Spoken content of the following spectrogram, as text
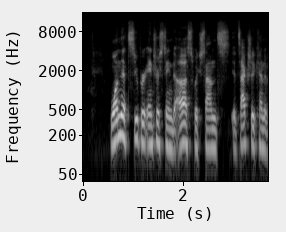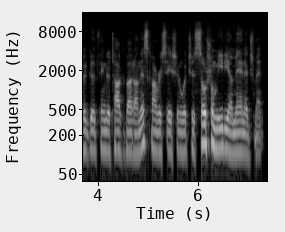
One that's super interesting to us, which sounds it's actually kind of a good thing to talk about on this conversation, which is social media management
